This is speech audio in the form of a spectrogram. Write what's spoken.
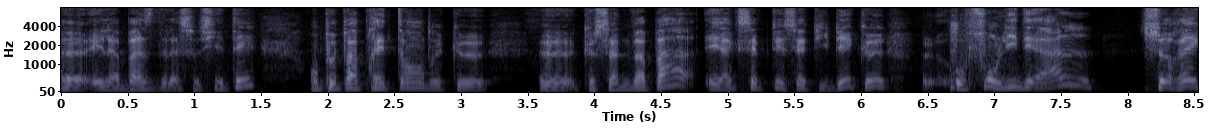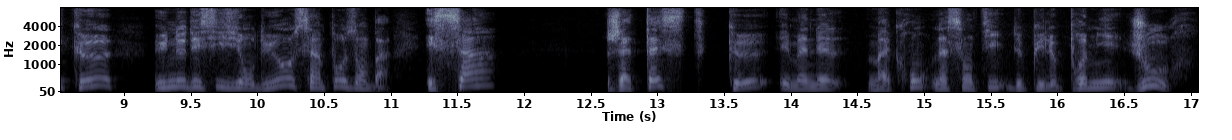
et la base de la société. On ne peut pas prétendre que, que ça ne va pas et accepter cette idée que, au fond, l'idéal serait que une décision du haut s'impose en bas. Et ça, j'atteste que Emmanuel Macron l'a senti depuis le premier jour.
